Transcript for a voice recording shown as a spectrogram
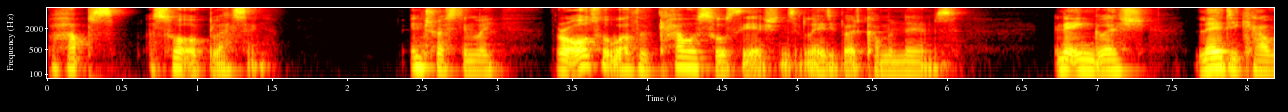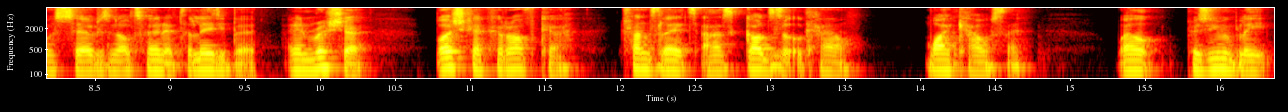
perhaps a sort of blessing. Interestingly, there are also a wealth of cow associations in ladybird common names. In English, lady cow has served as an alternative to ladybird, and in Russia, Bozhka Korovka translates as God's little cow. Why cows then? Well, presumably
